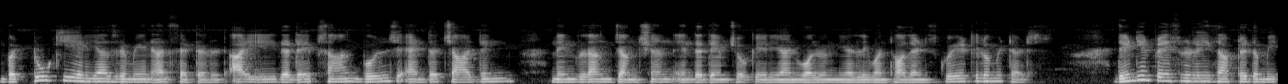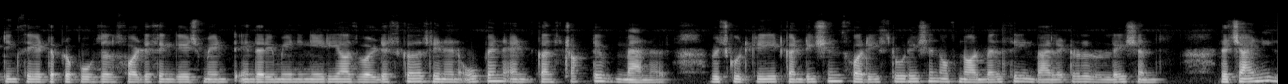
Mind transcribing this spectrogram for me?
But two key areas remain unsettled, i.e., the Depsang Bulge and the Charding Ninglung Junction in the Demchok area involving nearly 1000 square kilometers. The Indian press release after the meeting said the proposals for disengagement in the remaining areas were discussed in an open and constructive manner, which could create conditions for restoration of normalcy in bilateral relations. The Chinese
